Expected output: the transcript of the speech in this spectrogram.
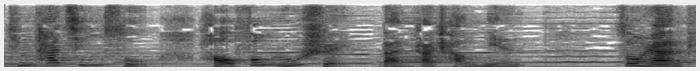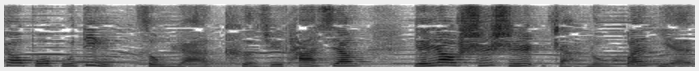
听他倾诉；好风如水，伴他长眠。纵然漂泊不定，纵然客居他乡，也要时时展露欢颜。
